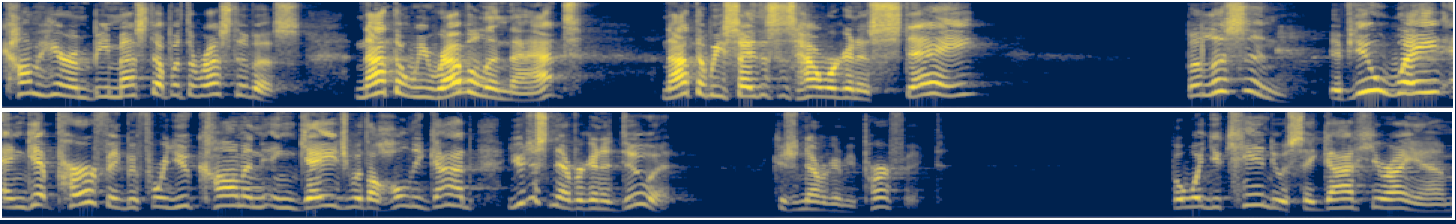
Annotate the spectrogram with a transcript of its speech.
come here and be messed up with the rest of us. Not that we revel in that, not that we say this is how we're going to stay. But listen, if you wait and get perfect before you come and engage with a holy God, you're just never going to do it because you're never going to be perfect. But what you can do is say, God, here I am,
